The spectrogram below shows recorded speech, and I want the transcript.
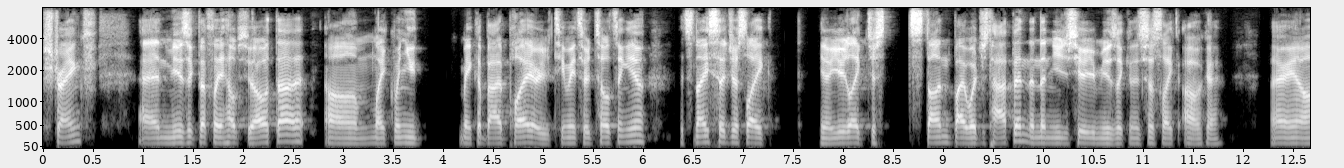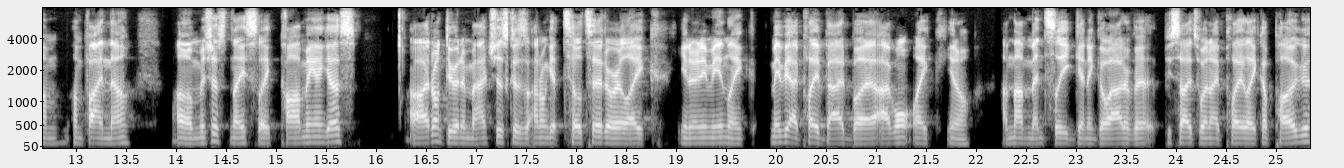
strength, and music definitely helps you out with that. Um, like when you make a bad play or your teammates are tilting you, it's nice to just like, you know, you're like just stunned by what just happened, and then you just hear your music, and it's just like, oh, okay, I'm I'm fine now. Um, it's just nice, like calming, I guess. Uh, I don't do it in matches because I don't get tilted or like, you know what I mean. Like maybe I play bad, but I won't like, you know, I'm not mentally gonna go out of it. Besides when I play like a pug,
